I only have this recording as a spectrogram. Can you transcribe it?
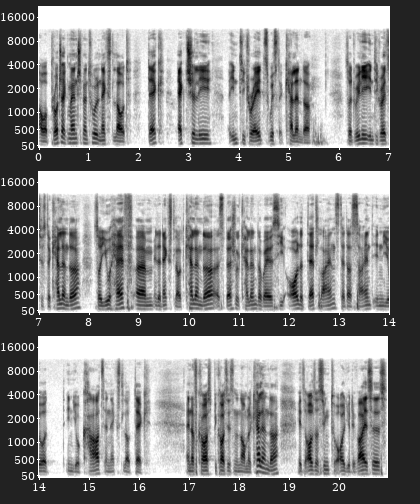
our project management tool, Nextcloud Deck, actually integrates with the calendar. So it really integrates with the calendar. So you have um, in the Nextcloud calendar a special calendar where you see all the deadlines that are signed in your in your cards in Nextcloud Deck. And of course, because it's a normal calendar, it's also synced to all your devices,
